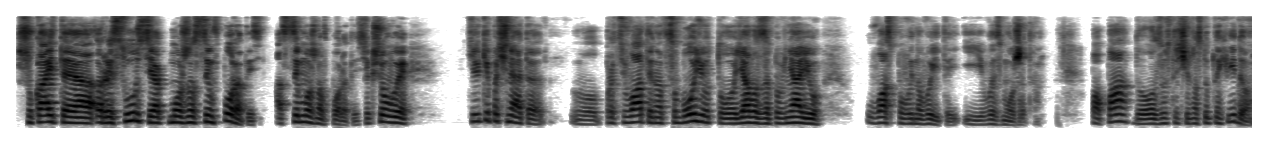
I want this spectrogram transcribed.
шукайте ресурс, як можна з цим впоратись. А з цим можна впоратись. Якщо ви тільки почнете працювати над собою, то я вас запевняю, у вас повинно вийти, і ви зможете. Па-па, до зустрічі в наступних відео.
